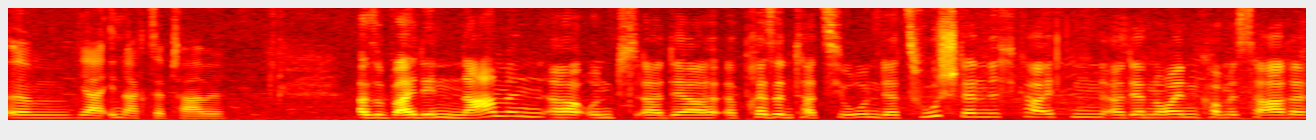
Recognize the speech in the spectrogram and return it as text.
ähm, ja, inakzeptabel? Also bei den Namen äh, und äh, der äh, Präsentation der Zuständigkeiten äh, der neuen Kommissare,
